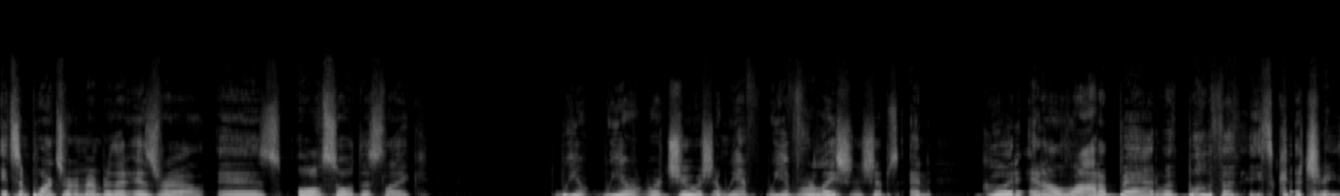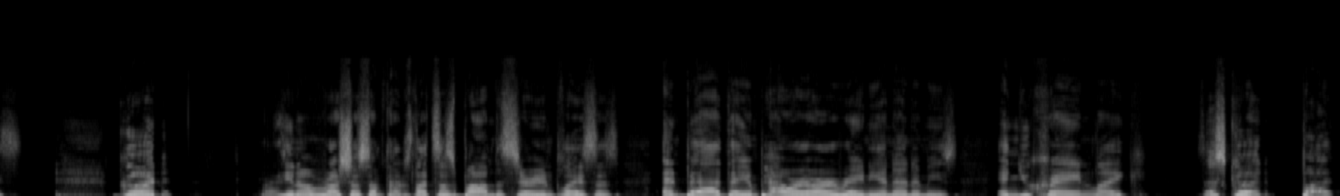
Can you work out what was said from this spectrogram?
it's important to remember that Israel is also this like we are we are we're Jewish and we have we have relationships and good and a lot of bad with both of these countries. Good Right. you know, Russia sometimes lets us bomb the Syrian places, and bad they empower our Iranian enemies. And Ukraine, like, that's good, but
